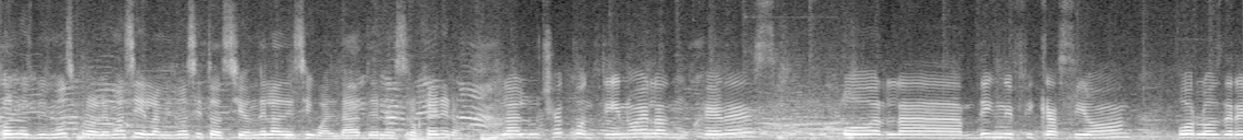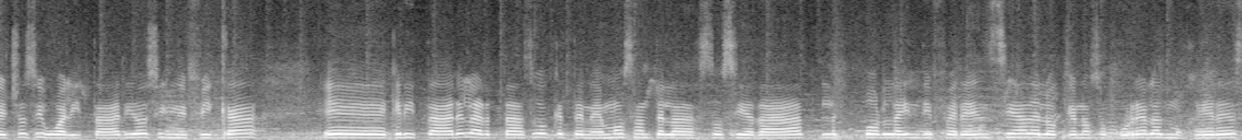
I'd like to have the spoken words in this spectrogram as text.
con los mismos problemas y en la misma situación de la desigualdad de nuestro género. La lucha continua de las mujeres por la dignificación, por los derechos igualitarios, significa eh, gritar el hartazgo que tenemos ante la sociedad por la indiferencia de lo que nos ocurre a las mujeres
